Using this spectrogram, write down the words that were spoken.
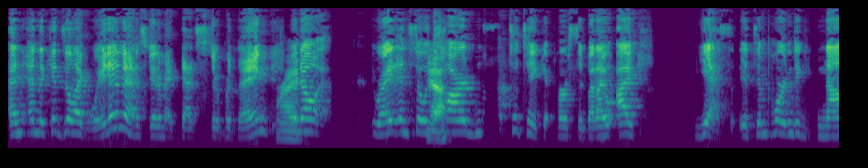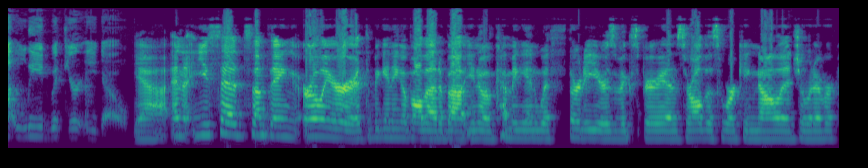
and and the kids are like we didn't ask you to make that stupid thing right. you know right and so it's Yeah. hard not to take it personally but i i yes it's important to not lead with your ego Yeah, and you said something earlier at the beginning of all that about, you know, coming in with 30 years of experience or all this working knowledge or whatever.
